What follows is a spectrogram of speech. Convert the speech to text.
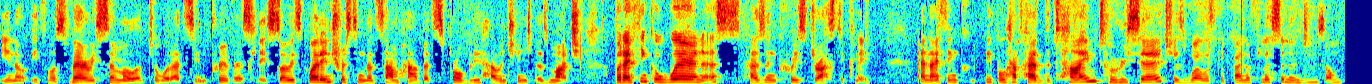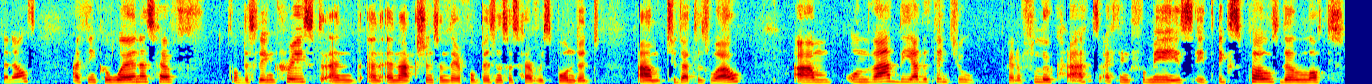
you know it was very similar to what I'd seen previously. So it's quite interesting that some habits probably haven't changed as much. But I think awareness has increased drastically, and I think people have had the time to research as well as to kind of listen and do something else. I think awareness have obviously increased, and and, and actions, and therefore businesses have responded um, to that as well. Um, on that, the other thing to kind of look at, I think for me, is it exposed a lot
